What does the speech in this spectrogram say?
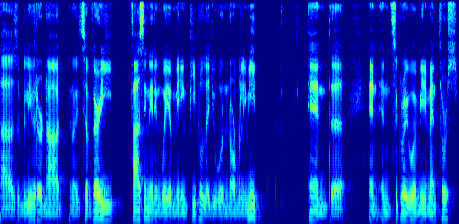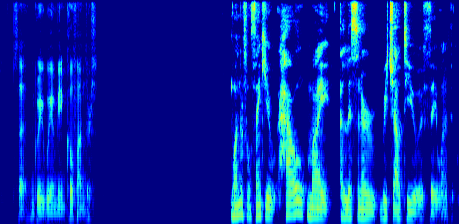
Uh, so believe it or not, you know, it's a very fascinating way of meeting people that you wouldn't normally meet, and uh, and and it's a great way of meeting mentors. It's a great way of meeting co-founders. Wonderful, thank you. How might a listener reach out to you if they wanted to?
